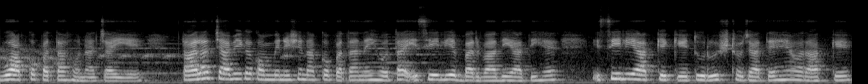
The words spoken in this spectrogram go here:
वो आपको पता होना चाहिए। ताला चाबी का कॉम्बिनेशन आपको पता नहीं होता, इसीलिए बर्बादी आती है। इसीलिए आपके केतु रुष्ट हो जाते हैं और आपके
